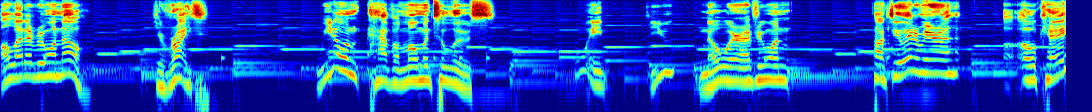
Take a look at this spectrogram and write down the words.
I'll let everyone know. You're right. We don't have a moment to lose. Wait, do you know where everyone... Talk to you later, Mira. Okay?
